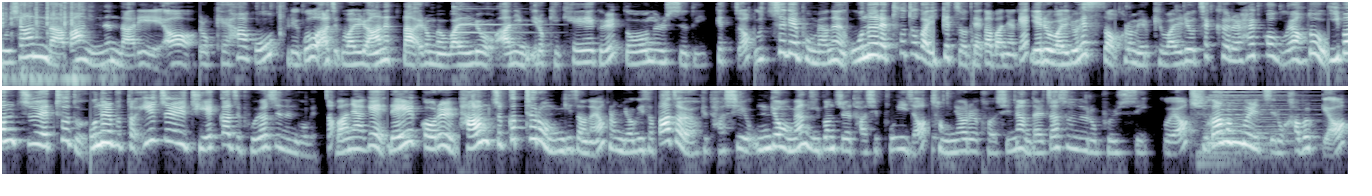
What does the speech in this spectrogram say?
노션 나방 있는 날이에요. 이렇게 하고 그리고 아직 완료 안 했다 이러면 완료 아님 이렇게 계획을 넣어놓을 수도 있겠죠. 우측에 보면은 오늘의 투두가 있겠죠. 내가 만약에 얘를 완료했어. 그러면 이렇게 완료 체크를 할 거고요. 또 이번 주의 투두 오늘부터 일주일 뒤에까지 보여지는 거겠죠. 만약에 내일 거를 다음 주 끝으로 옮기잖아요. 그럼 여기서 빠져요. 이렇게 다시 옮겨오면 이번 주에 다시 보이죠. 정렬을 거시면 날짜 순으로 볼 수 있고요. 주간 업무 일지로 가볼게요.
